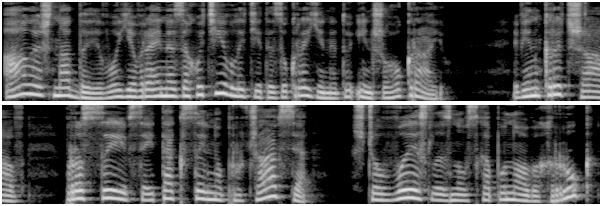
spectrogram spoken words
Але ж на диво єврей не захотів летіти з України до іншого краю. Він кричав, просився і так сильно пручався, що вислизнув з хапунових рук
